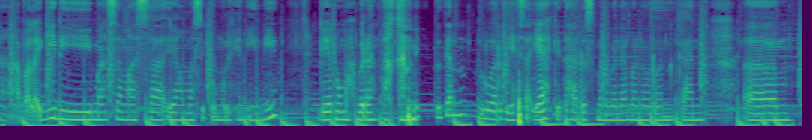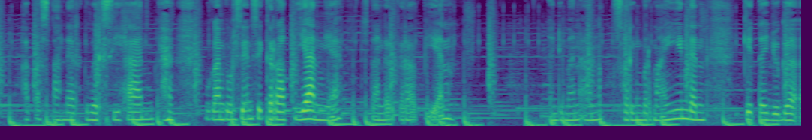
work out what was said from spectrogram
nah apalagi di masa-masa yang masih pemulihan ini lihat rumah berantakan itu kan luar biasa ya. Kita harus benar-benar menurunkan um, apa standar kebersihan. Bukan kebersihan sih kerapian ya. Standar kerapian. Nah, di mana anak sering bermain dan kita juga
